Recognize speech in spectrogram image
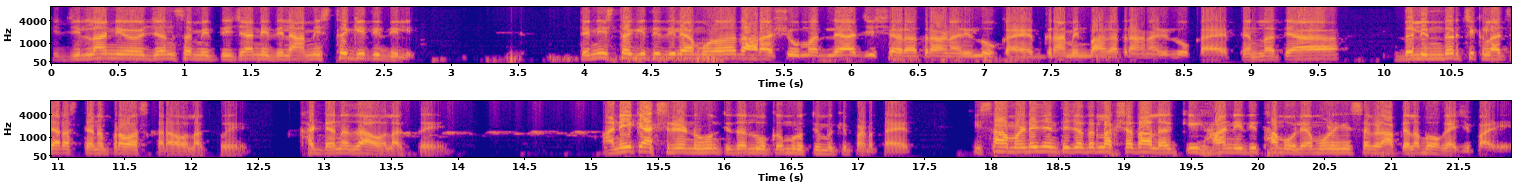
की जिल्हा नियोजन समितीच्या निधीला आम्ही स्थगिती दिली. त्यांनी स्थगिती दिल्यामुळं धाराशिव मधल्या जी शहरात राहणारी लोक आहेत ग्रामीण भागात राहणारी लोक आहेत त्यांना त्या दलिंदर चिखलाच्या रस्त्यानं प्रवास करावा लागतोय खड्ड्यानं जावं लागतंय. अनेक ऍक्सिडेंट होऊन तिथं लोक मृत्युमुखी पडतायत. की सामान्य जनतेच्या तर लक्षात आलं की हा निधी थांबवल्यामुळे हे सगळं आपल्याला भोगायची पाळी आहे.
